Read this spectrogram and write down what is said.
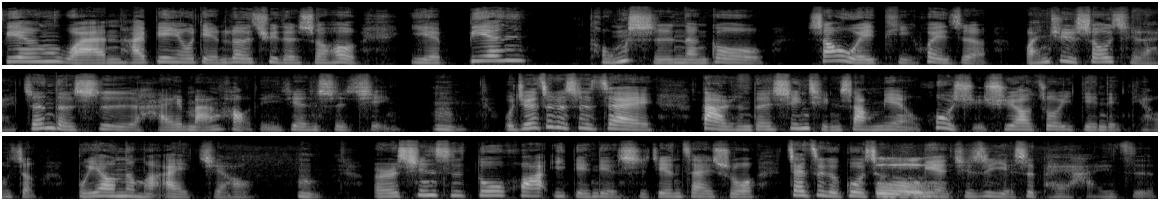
边玩还边有点乐趣的时候，也边。同时能够稍微体会着玩具收起来真的是还蛮好的一件事情，嗯，我觉得这个是在大人的心情上面或许需要做一点点调整，不要那么爱教，嗯，而心思多花一点点时间再说，在这个过程里面其实也是陪孩子，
